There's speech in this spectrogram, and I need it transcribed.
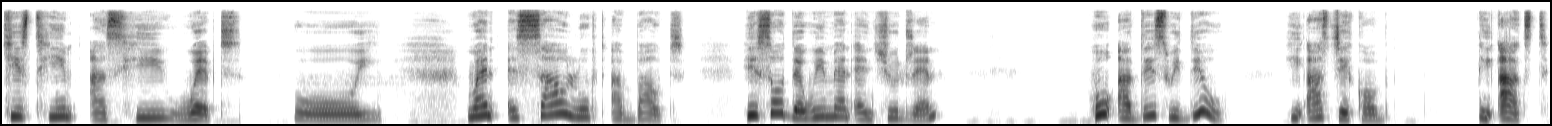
kissed him as he wept. Oy. When Esau looked about, he saw the women and children. Who are these with you? He asked Jacob. He asked.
